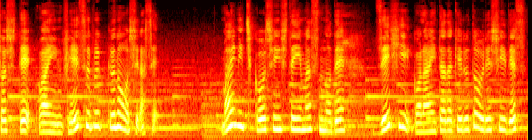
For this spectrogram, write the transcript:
そしてワイン Facebook のお知らせ。毎日更新していますのでぜひご覧いただけると嬉しいです。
